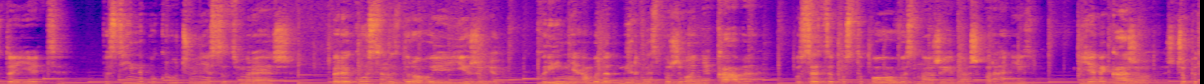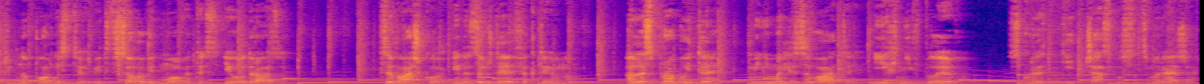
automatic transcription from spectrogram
здається. Постійне покручування соцмереж, перекуси нездоровою їжею, коріння або надмірне споживання кави усе це поступово виснажує наш організм. Я не кажу, що потрібно повністю від всього відмовитись і одразу. Це важко і не завжди ефективно. Але спробуйте мінімалізувати їхній вплив. Скоротіть час у соцмережах,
